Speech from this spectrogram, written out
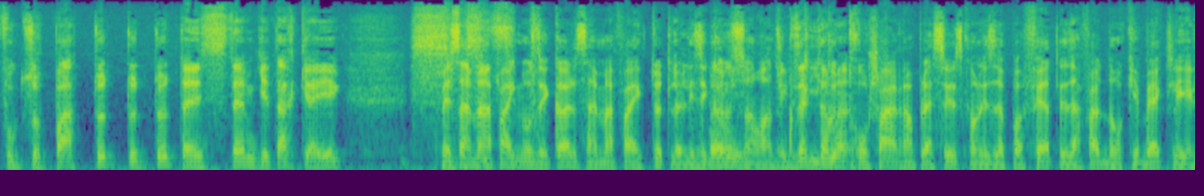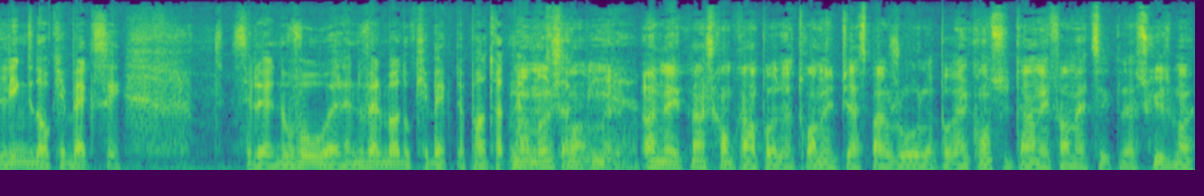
faut que tu repartes tout, tout, tout un système qui est archaïque. Mais ça a même C'est- affaire avec nos écoles, ça a même affaire avec tout. Là. Les écoles Ben oui, se sont rendues compte qu'ils exactement. coûtent trop cher à remplacer parce qu'on les a pas faites. Les affaires d'Hydro-Québec, les lignes d'Hydro-Québec, c'est c'est le nouveau, euh, la nouvelle mode au Québec de pas entretenir Non, moi, je com- euh, honnêtement, je comprends pas, là, 3000 pièces par jour, là, pour un consultant en informatique, là. Excuse-moi.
